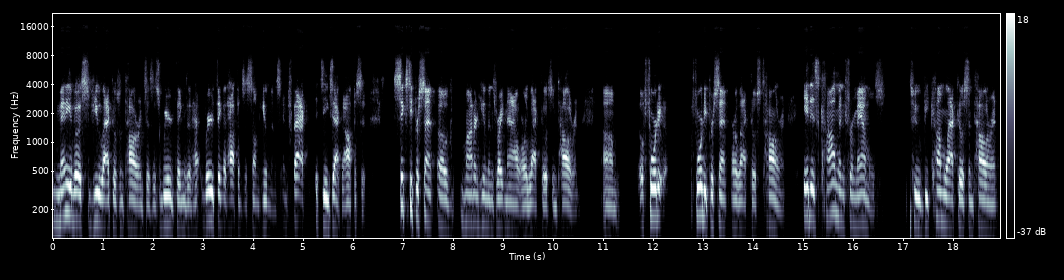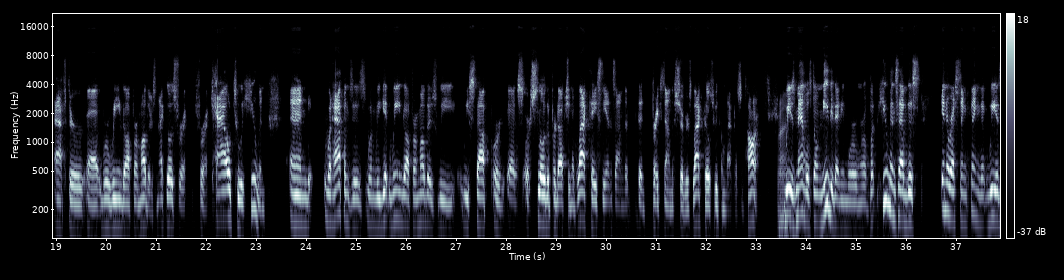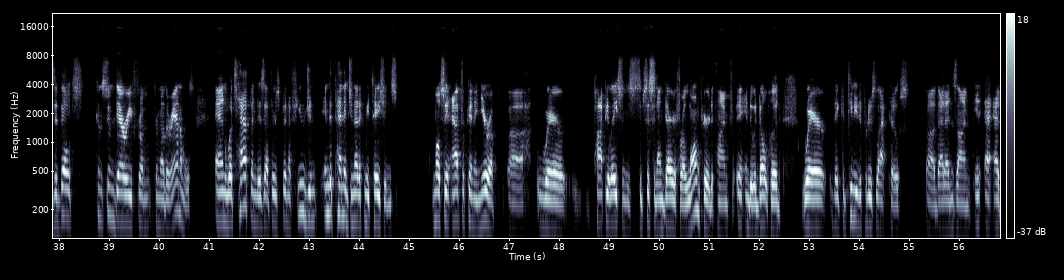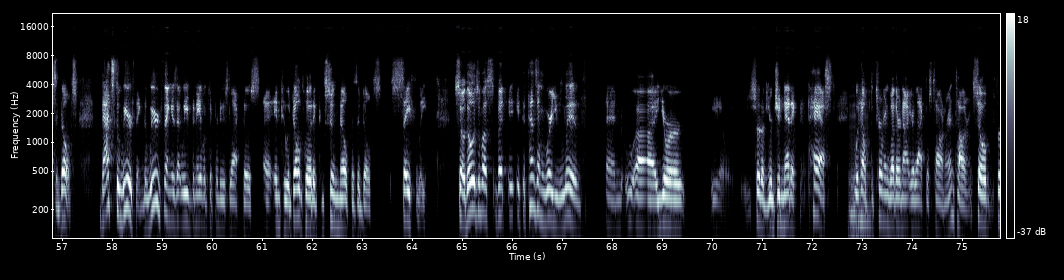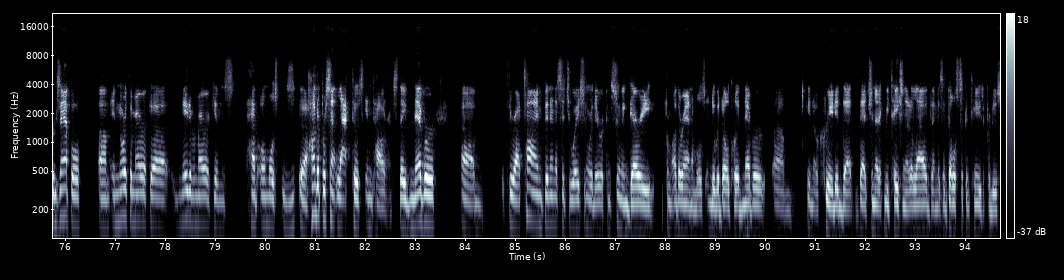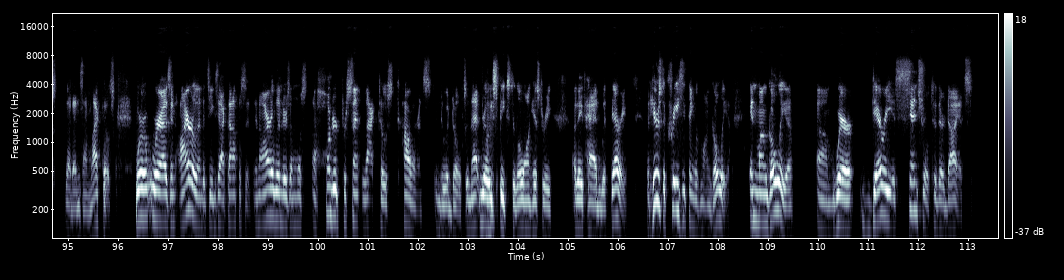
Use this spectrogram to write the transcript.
many of us view lactose intolerance as this weird thing that ha- weird thing that happens to some humans. In fact, it's the exact opposite. Sixty percent of modern humans right now are lactose intolerant. Um, 40 percent are lactose tolerant. It is common for mammals to become lactose intolerant after uh, we're weaned off our mothers, and that goes for a, for a cow to a human. And what happens is when we get weaned off our mothers, we we stop or uh, or slow the production of lactase, the enzyme that, that breaks down the sugars. Lactose, we become lactose intolerant. Right. We as mammals don't need it anymore, but humans have this interesting thing that we as adults consume dairy from from other animals. And what's happened is that there's been a few gen- independent genetic mutations mostly in Africa and in Europe, uh, where populations subsisted on dairy for a long period of time for, into adulthood, where they continue to produce lactose, uh, that enzyme, in, as adults. That's the weird thing. The weird thing is that we've been able to produce lactose uh, into adulthood and consume milk as adults safely. So those of us, but it, it depends on where you live and uh, your, you know, sort of your genetic past mm-hmm. would help mm-hmm. determine whether or not you're lactose tolerant or intolerant. So, for example, um, in North America, Native Americans have almost 100% lactose intolerance. They've never, um, throughout time, been in a situation where they were consuming dairy from other animals into adulthood, never um, you know created that that genetic mutation that allowed them as adults to continue to produce that enzyme lactose. Where, whereas in ireland it's the exact opposite. In ireland there's almost 100% lactose tolerance into adults and that really hmm. speaks to the long history they've had with dairy. But here's the crazy thing with mongolia. In mongolia um, where dairy is central to their diets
